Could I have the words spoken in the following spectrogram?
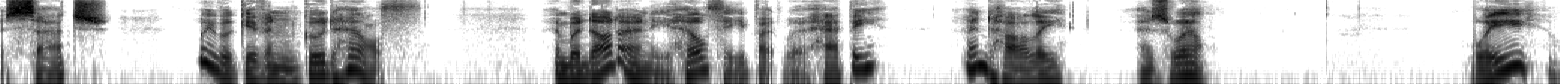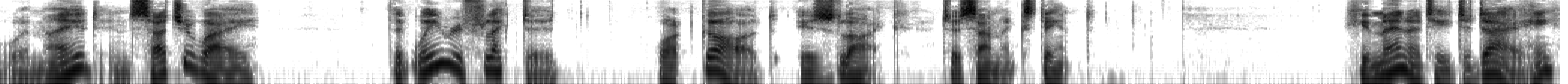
As such, we were given good health, and were not only healthy, but were happy and holy as well. We were made in such a way that we reflected what God is like to some extent. Humanity today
